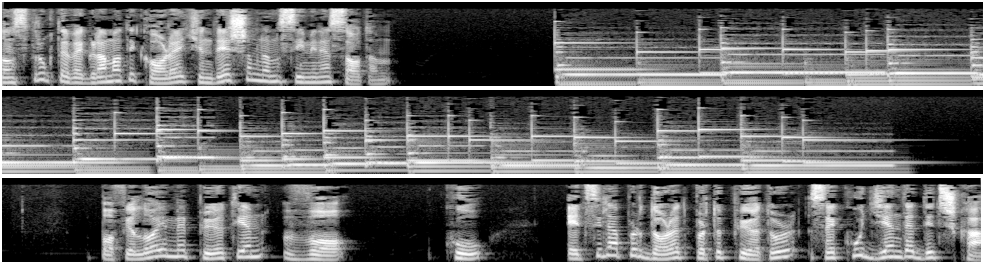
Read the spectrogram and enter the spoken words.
konstrukteve gramatikore që ndeshëm në mësimin e sotëm. Po filloj me pyetjen wo, ku, e cila përdoret për të pyetur se ku gjendet diçka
